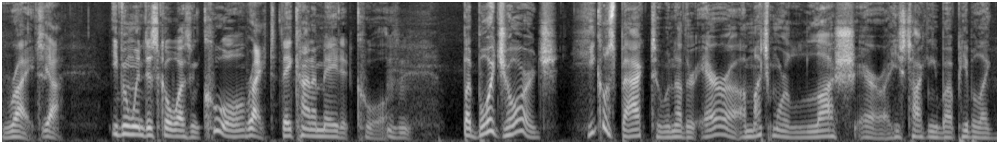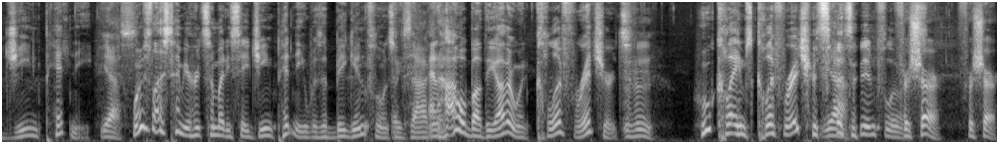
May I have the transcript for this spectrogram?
Right. Yeah. Even when disco wasn't cool, Right. Mm-hmm. They kind of made it cool. But Boy George, he goes back to another era, a much more lush era. He's talking about people like Gene Pitney. Yes. When was the last time you heard somebody say Gene Pitney was a big influence? Exactly. Mm-hmm. And how about the other one, Cliff Richards? Who claims Cliff Richards as an influence? For sure, for sure.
